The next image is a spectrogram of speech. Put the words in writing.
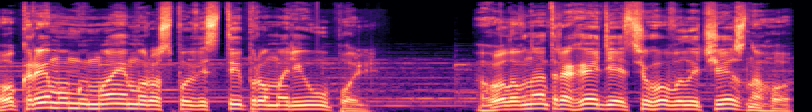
Окремо ми маємо розповісти про Маріуполь. Головна трагедія цього величезного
